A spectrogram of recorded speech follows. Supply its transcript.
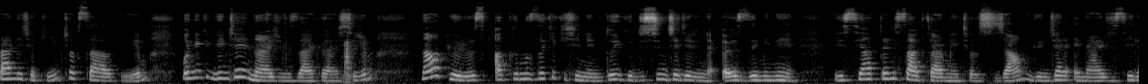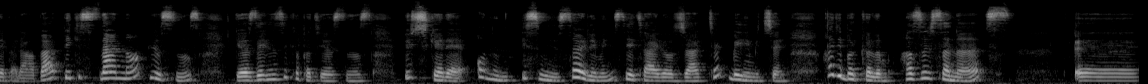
ben de çok iyiyim, çok sağlıklıyım. Bugünkü güncel enerjimizde arkadaşlarım ne yapıyoruz? Aklımızdaki kişinin duygu, düşüncelerini, özlemini, hissiyatlarını size aktarmaya çalışacağım. Güncel enerjisiyle beraber. Peki sizler ne yapıyorsunuz? Gözlerinizi kapatıyorsunuz. Üç kere onun ismini söylemeniz yeterli olacaktır benim için. Hadi bakalım hazırsanız... Ee,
